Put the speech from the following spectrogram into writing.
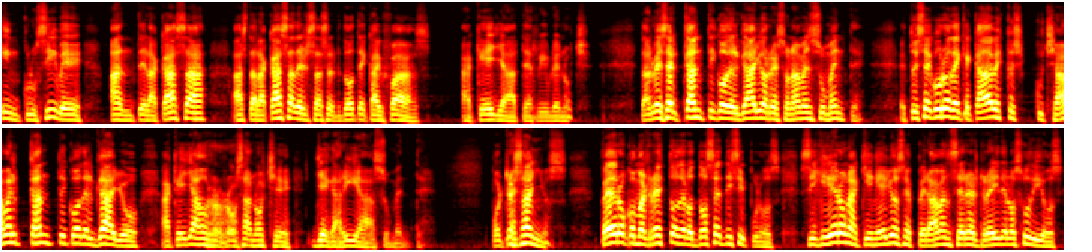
inclusive ante la casa, hasta la casa del sacerdote Caifás, aquella terrible noche. Tal vez el cántico del gallo resonaba en su mente. Estoy seguro de que cada vez que escuchaba el cántico del gallo, aquella horrorosa noche llegaría a su mente. Por tres años, Pedro, como el resto de los doce discípulos, siguieron a quien ellos esperaban ser el rey de los judíos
